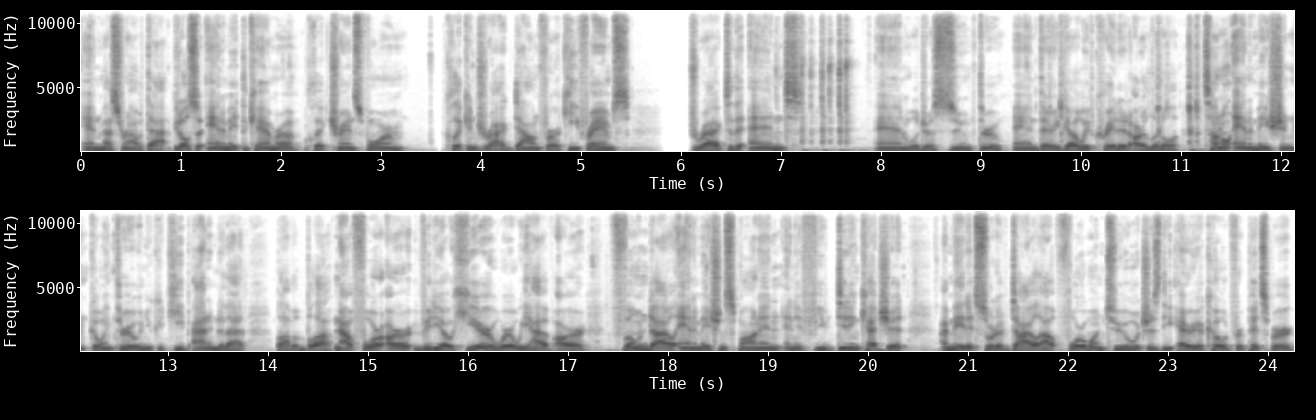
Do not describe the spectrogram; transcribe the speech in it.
and mess around with that. You could also animate the camera. Click transform, click and drag down for our keyframes. Drag to the end and we'll just zoom through and there you go we've created our little tunnel animation going through and you could keep adding to that blah blah blah. Now for our video here where we have our phone dial animation spawn in and if you didn't catch it I made it sort of dial out 412 which is the area code for Pittsburgh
